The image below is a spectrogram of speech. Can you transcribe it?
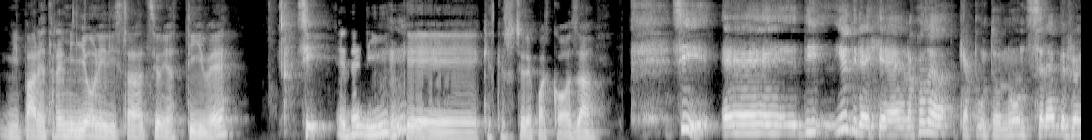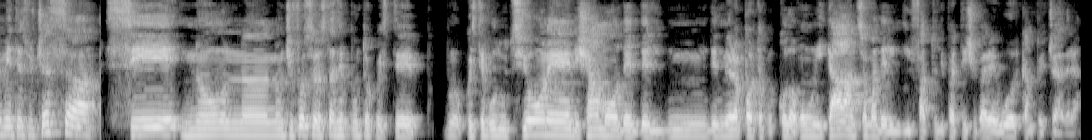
mi pare 3 milioni di installazioni attive sì. ed è lì mm-hmm. che, che, che succede qualcosa sì, eh, di, io direi che è una cosa che appunto non sarebbe probabilmente successa se non, non ci fossero state appunto queste questa evoluzione diciamo de, del, del, mio rapporto con la comunità insomma del, del fatto di partecipare ai WordCamp eccetera.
